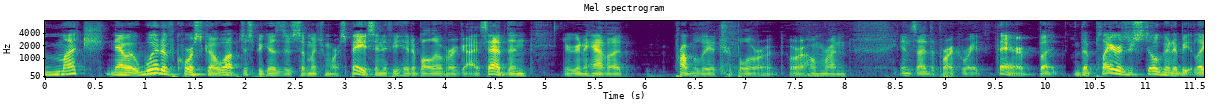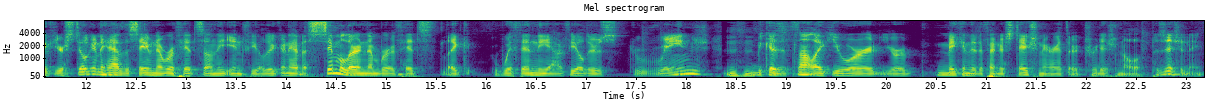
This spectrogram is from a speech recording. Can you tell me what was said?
much. Now it would of course go up just because there's so much more space. And if you hit a ball over a guy's head, then you're going to have a probably a triple or a, or a home run inside the park right there. But the players are still going to be like you're still going to have the same number of hits on the infield. You're going to have a similar number of hits like within the outfielder's range because it's not like you are you're making the defender stationary at their traditional positioning.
